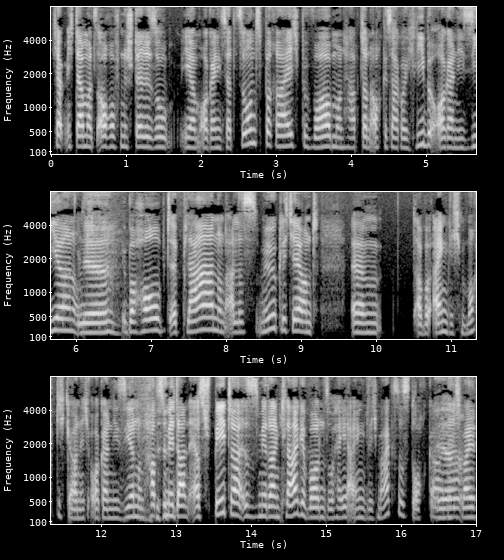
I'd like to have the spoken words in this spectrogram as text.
ich habe mich damals auch auf eine Stelle so eher im Organisationsbereich beworben und habe dann auch gesagt, oh, ich liebe organisieren und Ja. überhaupt äh, planen und alles Mögliche und ähm, aber eigentlich mochte ich gar nicht organisieren und hab's mir dann erst später ist es mir dann klar geworden, so hey, eigentlich magst du es doch gar Ja. nicht, weil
